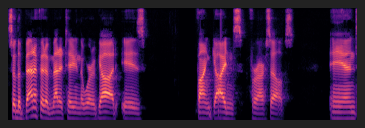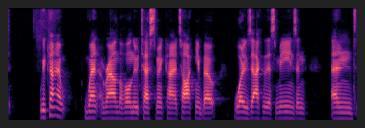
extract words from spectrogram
So the benefit of meditating the Word of God is find guidance for ourselves. And we kind of went around the whole New Testament kind of talking about what exactly this means and and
